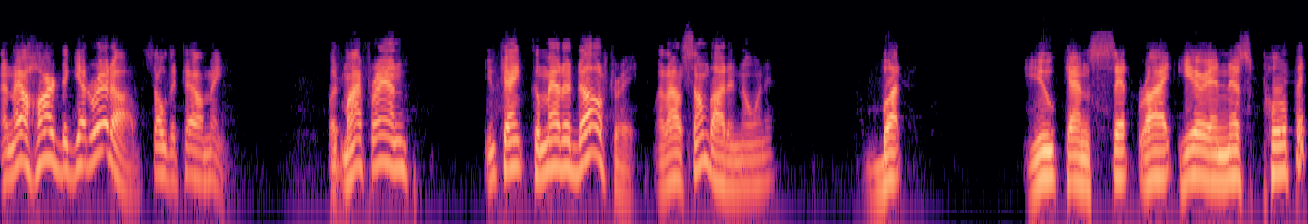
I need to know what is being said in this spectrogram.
And they're hard to get rid of, so they tell me. But my friend, you can't commit adultery without somebody knowing it. But you can sit right here in this pulpit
